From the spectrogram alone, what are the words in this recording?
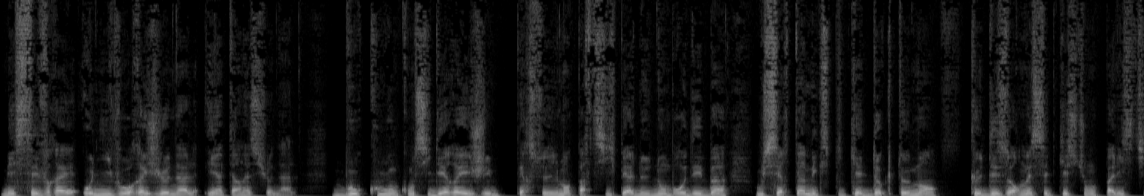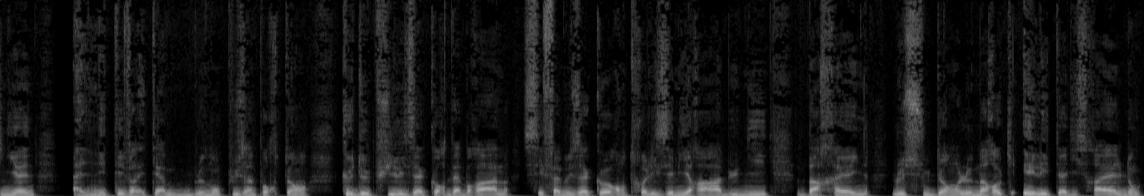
mais c'est vrai au niveau régional et international. Beaucoup ont considéré, j'ai personnellement participé à de nombreux débats où certains m'expliquaient doctement que désormais cette question palestinienne elle n'était véritablement plus important que depuis les accords d'Abraham, ces fameux accords entre les Émirats arabes unis, Bahreïn, le Soudan, le Maroc et l'État d'Israël, donc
